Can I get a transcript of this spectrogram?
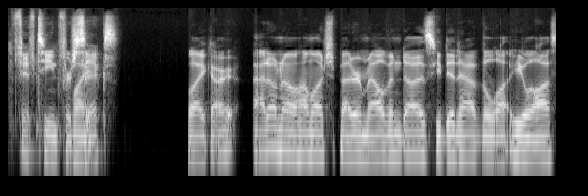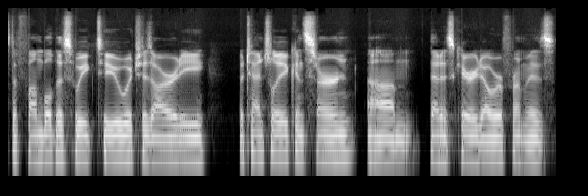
15 for Like, six. Like I, I don't know how much better Melvin does. He did have the he lost a fumble this week too, which is already potentially a concern um, that is carried over from his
